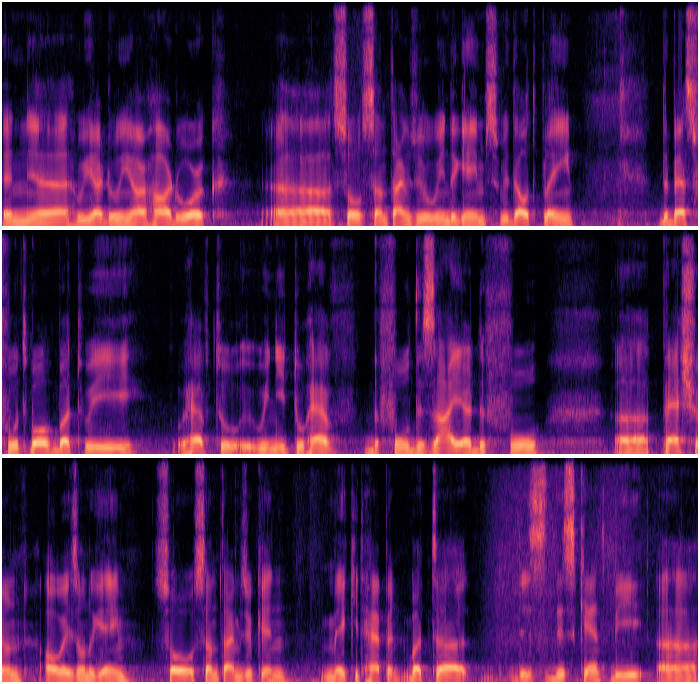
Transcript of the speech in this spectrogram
and uh, we are doing our hard work. Uh, so sometimes we win the games without playing the best football, but we we have to we need to have the full desire the full uh, passion always on the game so sometimes you can make it happen but uh, this this can't be uh,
